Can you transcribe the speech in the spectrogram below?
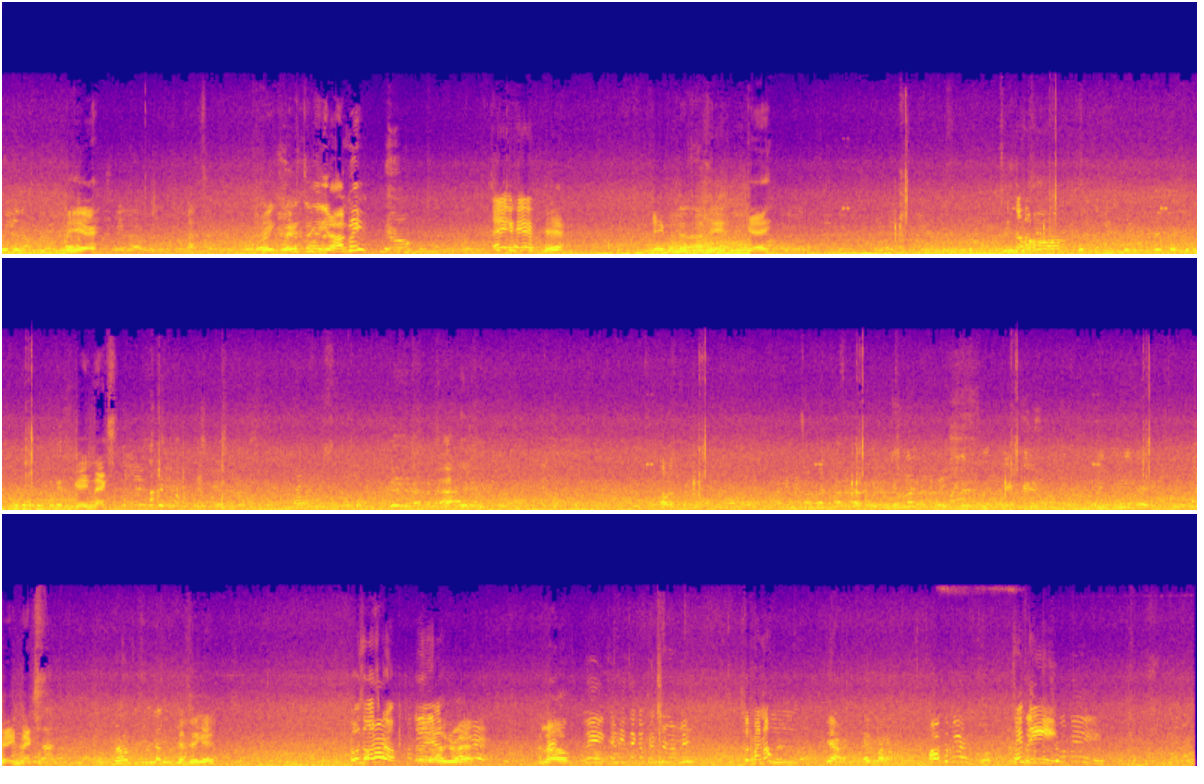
Here. Wait, wait, you're hungry? No. Hey, you're here. Yeah. Okay, put that on. Okay. No. Okay, next. Okay, next. Yes, again. Who's the other girl? Telegram. Hello. Wait, can he take a picture with me? Tu hermano? Yeah, hermano. Oh, come here. Same thing.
